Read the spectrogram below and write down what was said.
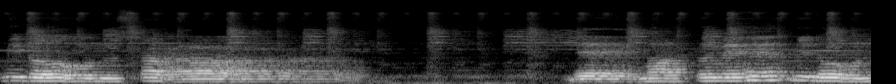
믿어온 사람. 내 마음에 믿어온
